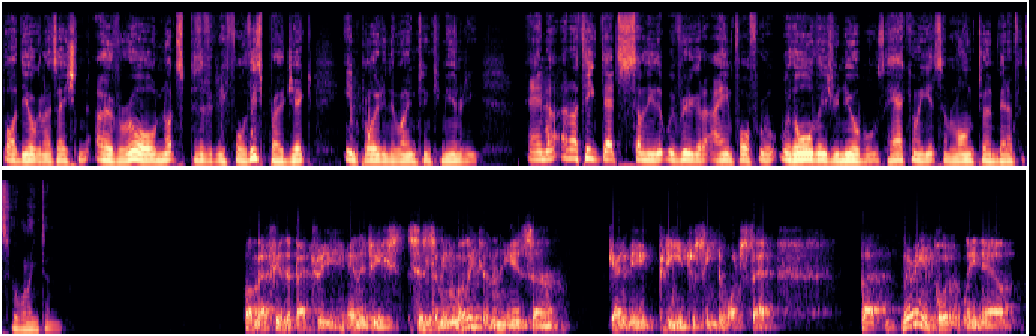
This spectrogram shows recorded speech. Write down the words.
by the organisation overall, not specifically for this project, employed in the Wellington community. And, and I think that's something that we've really got to aim for, for with all these renewables. How can we get some long term benefits for Wellington? Well, Mathew, the battery energy system in Wellington is uh, going to be pretty interesting to watch that. But very importantly now,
